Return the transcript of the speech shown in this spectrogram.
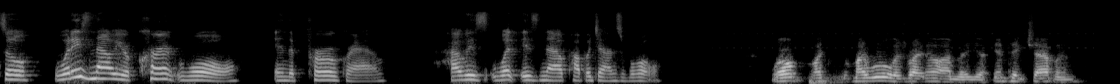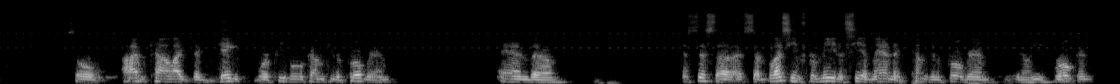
So what is now your current role in the program? How is what is now papa john's role? Well like my role is right now i'm the uh, intake chaplain. So i'm kind of like the gate where people come to the program. And uh, it's just a it's a blessing for me to see a man that comes in the program you know he's broken.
